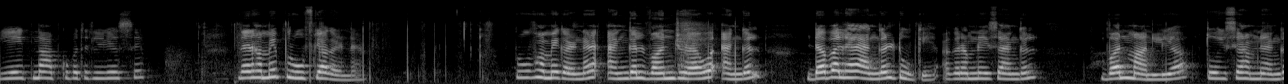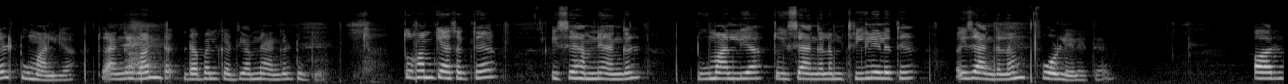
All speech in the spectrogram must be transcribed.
ये इतना आपको पता चल गया इससे। देन हमें प्रूफ क्या करना है? प्रूफ हमें करना है एंगल वन जो है वो एंगल डबल है एंगल टू के। अगर हमने इसे एंगल वन मान लिया तो इसे हमने एंगल टू मान लिया। तो एंगल वन डबल कर दिया हमने एंगल टू के। तो हम कह सकते हैं, इसे हमने एंगल टू मान लिया तो इसे एंगल हम थ्री ले लेते हैं और इसे एंगल हम फोर ले लेते हैं। और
